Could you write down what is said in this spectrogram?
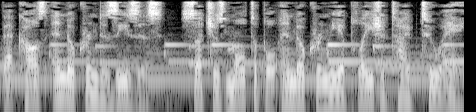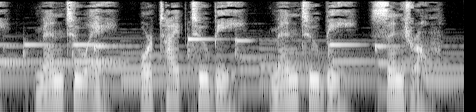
that cause endocrine diseases, such as multiple endocrine neoplasia type 2A, MEN2A, or type 2B, MEN2B, syndrome,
